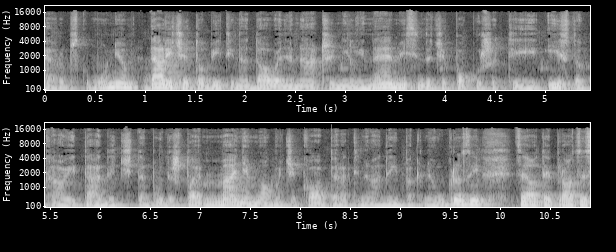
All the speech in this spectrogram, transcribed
Evropskom unijom. Da li će to biti na dovoljan način ili ne, mislim da će pokušati pokušati isto kao i Tadić da bude što je manje moguće kooperativno, da ipak ne ugrozi ceo taj proces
